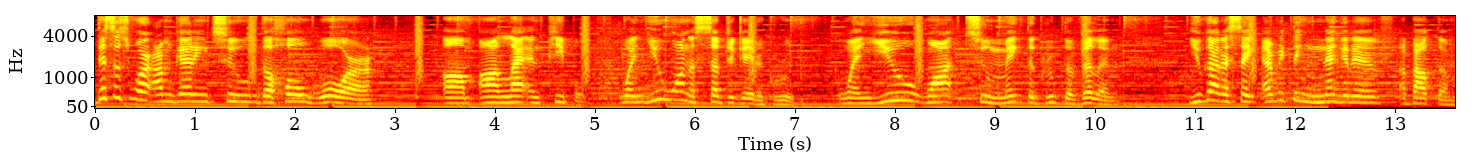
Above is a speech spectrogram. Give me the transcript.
this is where I'm getting to the whole war um, on Latin people. When you want to subjugate a group, when you want to make the group the villain, you gotta say everything negative about them.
